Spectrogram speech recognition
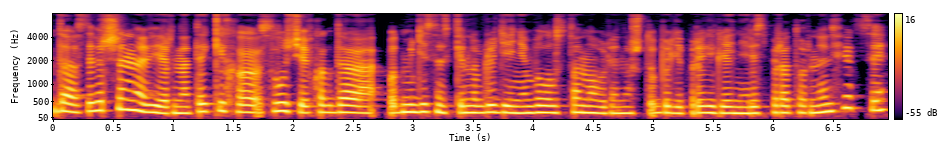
Да, совершенно верно. Таких э, случаев, когда под медицинским наблюдением было установлено, что были проявления респираторной инфекции,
